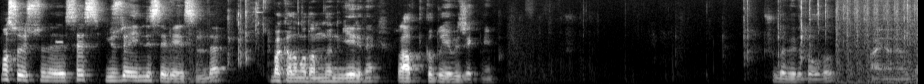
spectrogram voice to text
Masa üstünde de ses %50 seviyesinde. Bakalım adamların yerini rahatlıkla duyabilecek miyim? Şurada biri dolu. Aynen öyle.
